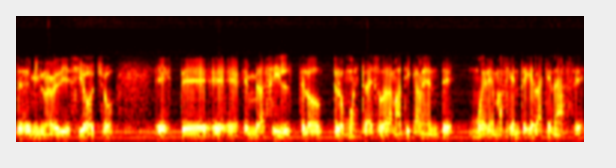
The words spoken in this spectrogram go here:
desde 1918. Este, eh, en Brasil te lo, te lo muestra eso dramáticamente, muere más gente que la que nace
